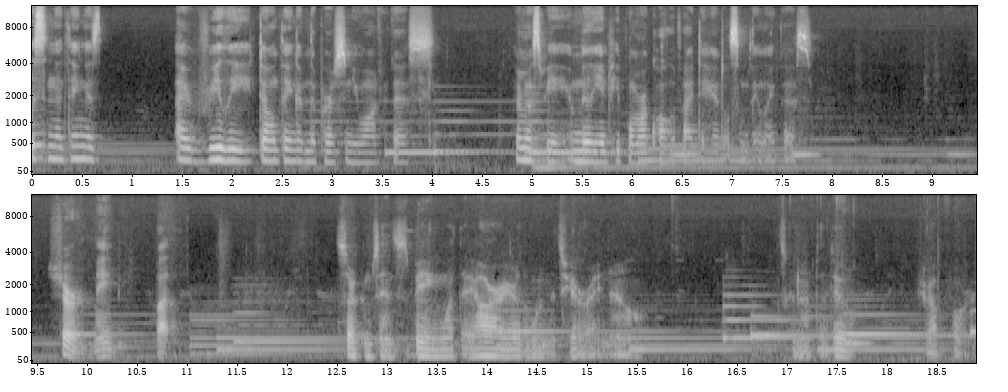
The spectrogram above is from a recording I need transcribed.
Listen, the thing is, I really don't think I'm the person you want for this. There must be a million people more qualified to handle something like this. Sure, maybe, but circumstances being what they are, you're the one that's here right now. It's gonna have to do if you're up for it.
